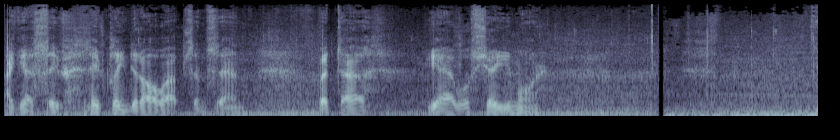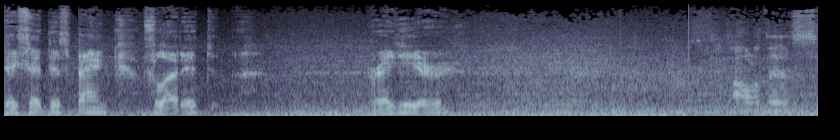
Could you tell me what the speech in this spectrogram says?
I guess they've they've cleaned it all up since then. But uh, yeah, we'll show you more. They said this bank flooded right here. All of this.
